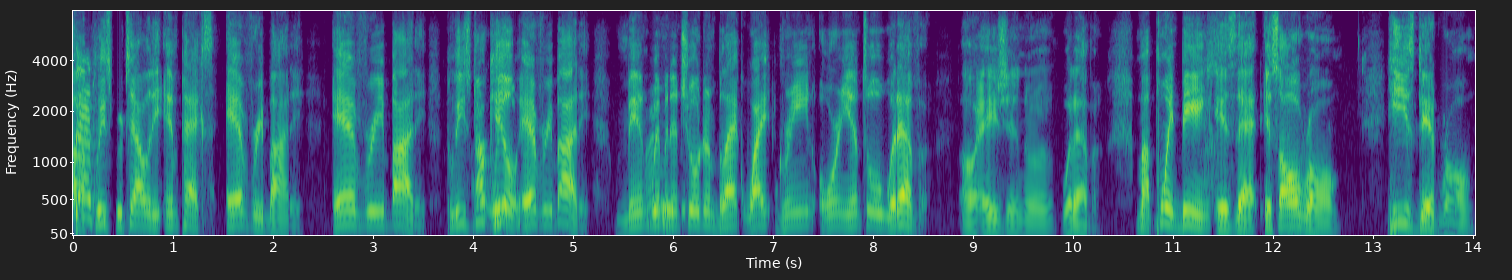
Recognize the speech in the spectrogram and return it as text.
Uh, police brutality impacts everybody. Everybody. Police do kill everybody. Men, women, and children, black, white, green, oriental, whatever, or Asian or whatever. My point being is that it's all wrong. He's dead wrong.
